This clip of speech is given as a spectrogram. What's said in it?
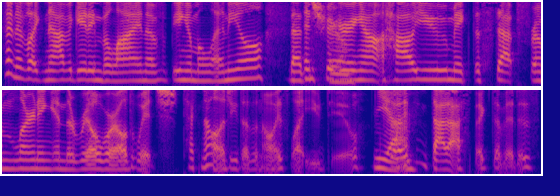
kind of like navigating the line of being a millennial That's and true. figuring out how you make the step from learning in the real world, which technology doesn't always let you do. Yeah. So I think that aspect of it is,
